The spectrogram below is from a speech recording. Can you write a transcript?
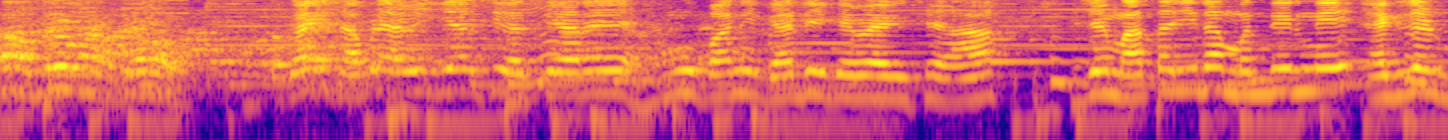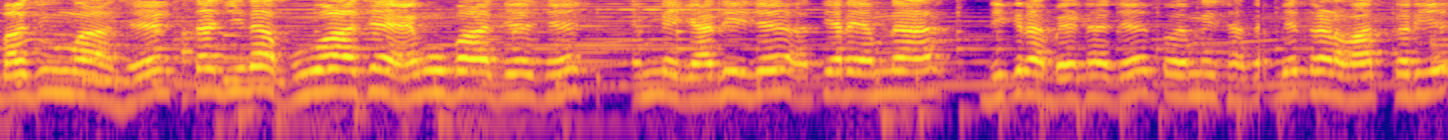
તો ગાઈસ આપણે આવી ગયા છીએ અત્યારે હેમુભાની ગાડી કહેવાય છે આ જે માતાજીના મંદિરની એક્ઝેક્ટ બાજુમાં છે. માતાજીના ભુવા છે હેમુભા જે છે એમની ગાડી છે. અત્યારે એમના દીકરા બેઠા છે તો એમની સાથે બે ત્રણ વાત કરીએ.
